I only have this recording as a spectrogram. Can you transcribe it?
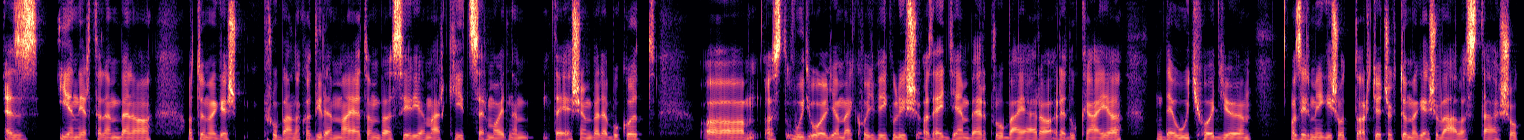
ez ilyen értelemben a, a tömeges próbának a dilemmáját, amiben a széria már kétszer majdnem teljesen belebukott, a, azt úgy oldja meg, hogy végül is az egy ember próbájára redukálja, de úgy, hogy azért mégis ott tartja, csak tömeges választások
